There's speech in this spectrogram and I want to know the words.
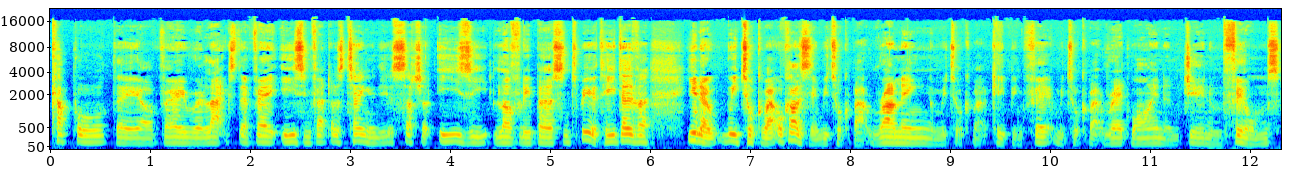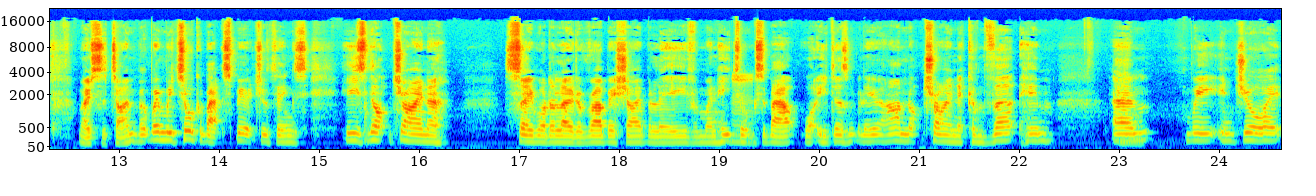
couple. They are very relaxed. They're very easy. In fact, I was telling you, he's such an easy, lovely person to be with. He never, you know, we talk about all kinds of things. We talk about running, and we talk about keeping fit, and we talk about red wine and gin and films most of the time. But when we talk about spiritual things, he's not trying to say what a load of rubbish I believe. And when he talks about what he doesn't believe, I'm not trying to convert him. Um, We enjoy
